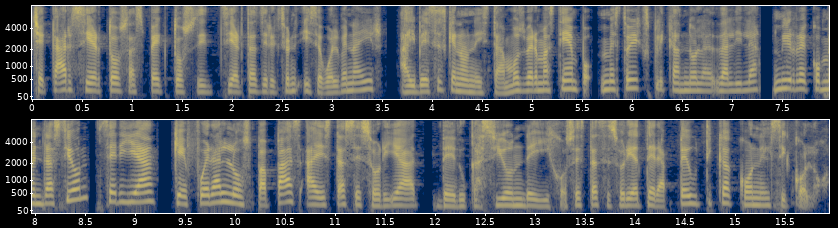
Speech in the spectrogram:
checar ciertos aspectos y ciertas direcciones y se vuelven a ir. Hay veces que no necesitamos ver más tiempo. Me estoy explicando, la Dalila. Mi recomendación sería que fueran los papás a esta asesoría de educación de hijos, esta asesoría terapéutica con el psicólogo.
